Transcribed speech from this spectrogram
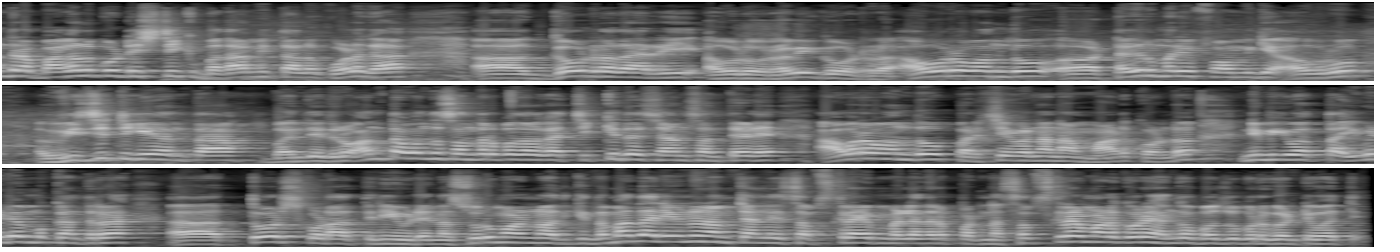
ಅಂದ್ರೆ ಬಾಗಲಕೋಟೆ ಡಿಸ್ಟಿಕ್ ಬದಾಮಿ ತಾಲೂಕು ಒಳಗೆ ಗೌಡ್ರದಾರಿ ಅವರು ರವಿ ಗೌಡ್ರು ಅವರು ಒಂದು ಟಗರ್ ಟಗರ್ಮರಿ ಫಾರ್ಮ್ಗೆ ಅವರು ವಿಸಿಟ್ಗೆ ಅಂತ ಬಂದಿದ್ರು. ಅಂತ ಒಂದು ಸಂದರ್ಭದೊಳಗೆ ಚಿಕ್ಕಿದ ಚಾನ್ಸ್ ಅಂತೇಳಿ ಅವರ ಒಂದು ಪರಿಚಯವನ್ನು ನಾವು ಮಾಡಿಕೊಂಡು ನಿಮಗೆ ಇವತ್ತು ಈ ವಿಡಿಯೋ ಮುಖಾಂತರ ತೋರಿಸ್ಕೊಡತ್ತೀನಿ ವಿಡಿಯೋನ ಶುರು ಮಾಡೋಣ ಅದಕ್ಕಿಂತ ಮತ್ತೆ ನೀವು ನಮ್ಮ ಚಾನಲ್ ಸಬ್ಸ್ಕ್ರೈಬ್ ಮಾಡಿಲ್ಲ ಅಂದ್ರೆ ಪಟ್ನ ಸಬ್ಸ್ಕ್ರೈಬ್ ಮಾಡ್ಕೊರಿ, ಹಂಗೆ ಬಾಜು ಗಂಟೆ ಒತ್ತಿ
